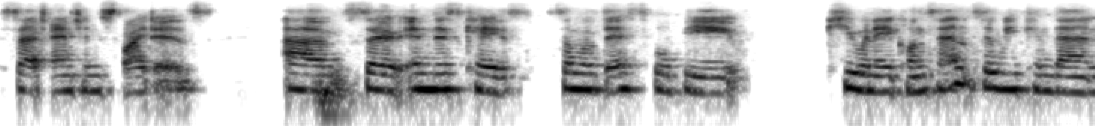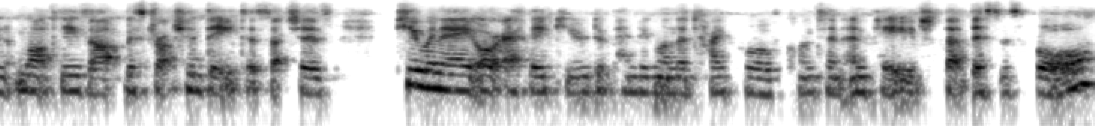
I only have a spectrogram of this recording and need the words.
search engine spiders. Um, so in this case, some of this will be Q&A content, so we can then mark these up with structured data such as Q&A or FAQ, depending on the type of content and page that this is for.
